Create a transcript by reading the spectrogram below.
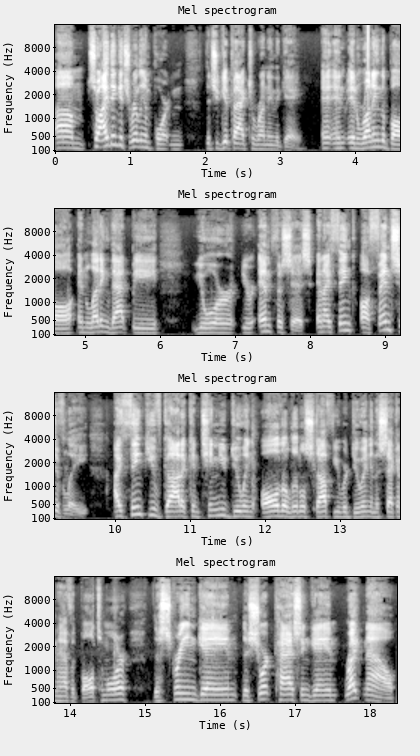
Um, so I think it's really important that you get back to running the game and, and, and running the ball and letting that be your your emphasis. And I think offensively, I think you've got to continue doing all the little stuff you were doing in the second half with Baltimore, the screen game, the short passing game. Right now,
